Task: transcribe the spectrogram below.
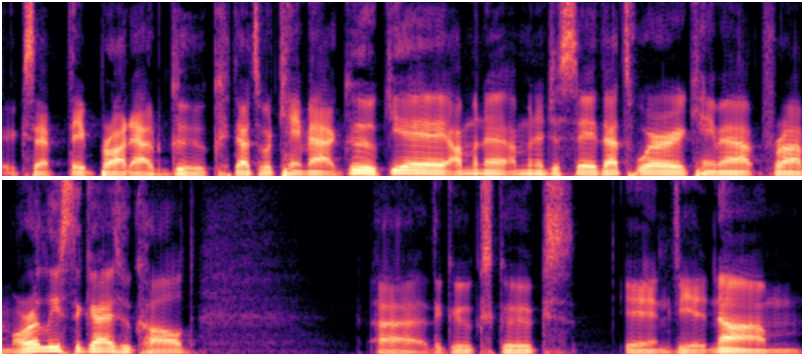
except they brought out Gook. That's what came out. Gook. Yeah, I'm gonna I'm gonna just say that's where it came out from, or at least the guys who called uh, the Gooks Gooks in Vietnam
